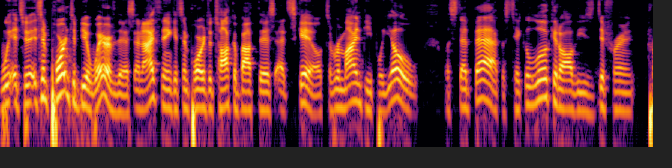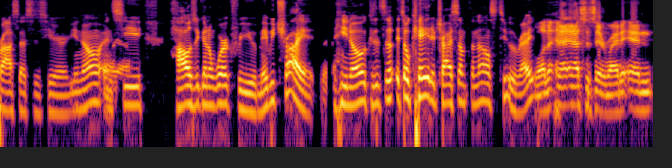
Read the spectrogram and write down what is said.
we, it's it's important to be aware of this and i think it's important to talk about this at scale to remind people yo let's step back let's take a look at all these different processes here you know oh, and oh, yeah. see how is it going to work for you? Maybe try it you know because it's, uh, it's okay to try something else too right? Well and that's just it right? And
